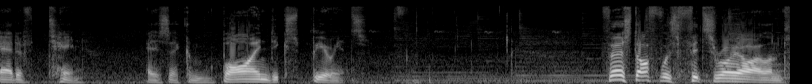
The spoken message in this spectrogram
out of 10 as a combined experience. First off was Fitzroy Island.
